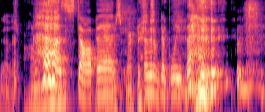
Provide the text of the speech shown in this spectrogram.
that was wrong. Stop it. was. I'm going to have to bleep that.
